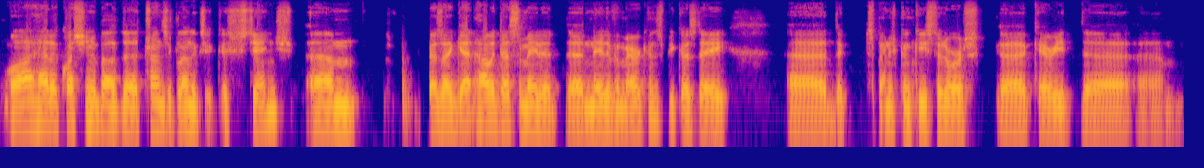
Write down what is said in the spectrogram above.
well, I had a question about the transatlantic exchange, um, because I get how it decimated the Native Americans because they, uh, the Spanish conquistadors uh, carried the um,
